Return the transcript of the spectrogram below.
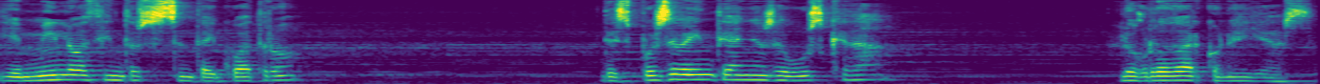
y en 1964, después de 20 años de búsqueda, logró dar con ellas.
